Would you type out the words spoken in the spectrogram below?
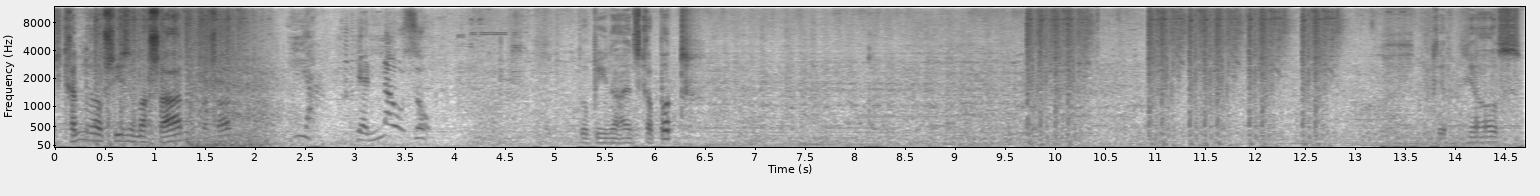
Ich kann drauf schießen und mach Schaden. Mach Schaden. Ja, genau so. Turbine 1 kaputt. Okay, von hier aus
